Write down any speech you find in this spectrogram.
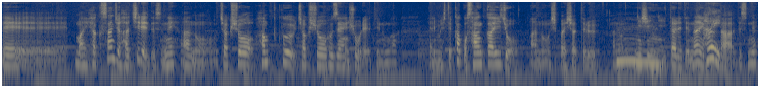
えーまあ、138例ですねあの着床反復着床不全症例というのがありまして過去3回以上あの失敗しちゃってるあのうん。妊娠に至れてないはい方ですね、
